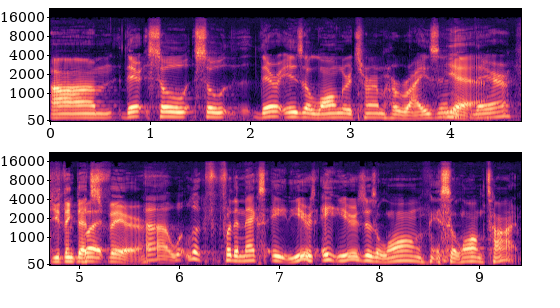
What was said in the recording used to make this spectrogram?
Um, there, so so there is a longer term horizon Yeah. there. Do you think that's But, fair? Uh, well, look, for the next eight years, eight years is a long it's a long time,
